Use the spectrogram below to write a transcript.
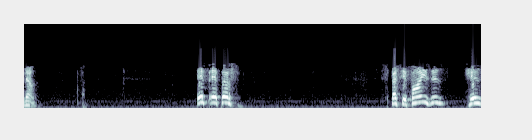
Now, if a person specifies his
